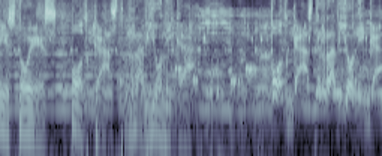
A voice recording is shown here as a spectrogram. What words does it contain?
Esto es Podcast Radiónica. Podcast Radiónica.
